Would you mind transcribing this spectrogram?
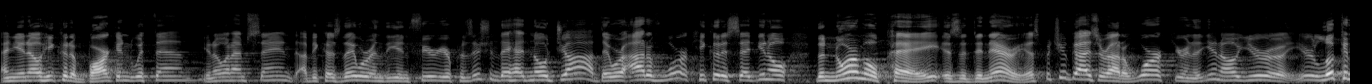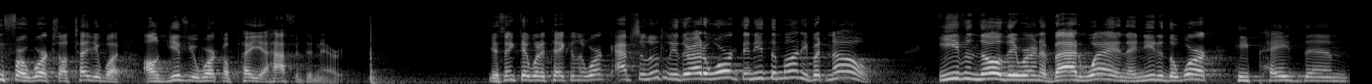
And you know, he could have bargained with them, you know what I'm saying? Uh, because they were in the inferior position, they had no job, they were out of work. He could have said, you know, the normal pay is a denarius, but you guys are out of work, you're, in a, you know, you're, you're looking for work, so I'll tell you what, I'll give you work, I'll pay you half a denarius. You think they would have taken the work? Absolutely, they're out of work, they need the money, but no. Even though they were in a bad way and they needed the work, he paid them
